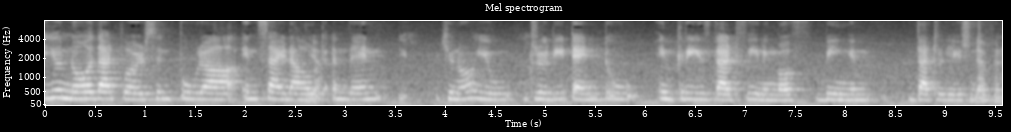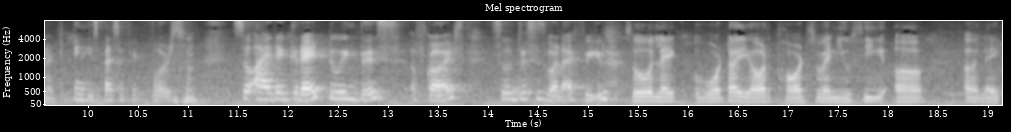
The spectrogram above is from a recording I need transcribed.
यू नो दैट पर्सन पूरा inside out and then you know you truly tend to increase that feeling of being in that relation any specific person so I regret doing this of course so this is what I feel so like what are your thoughts when you see like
